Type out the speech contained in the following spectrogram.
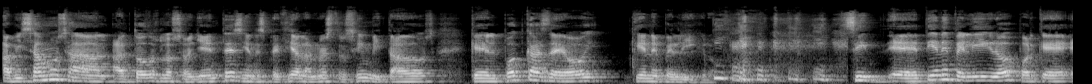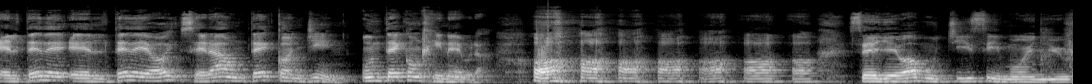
Avisamos a, a, todos los oyentes y en especial a nuestros invitados que el podcast de hoy tiene peligro. Sí, eh, tiene peligro porque el té, de, el té de hoy será un té con gin, un té con ginebra. Se lleva muchísimo en UK.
